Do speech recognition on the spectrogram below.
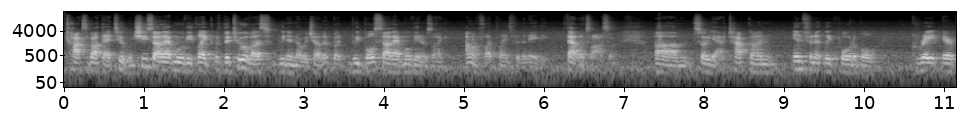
talks about that too. When she saw that movie, like the two of us, we didn't know each other, but we both saw that movie and it was like, I want to fly planes for the Navy. That looks awesome. Um, so yeah, Top Gun, infinitely quotable, great air,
